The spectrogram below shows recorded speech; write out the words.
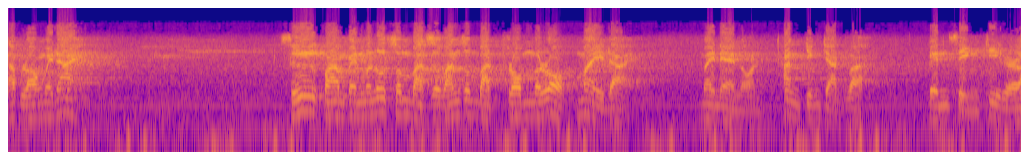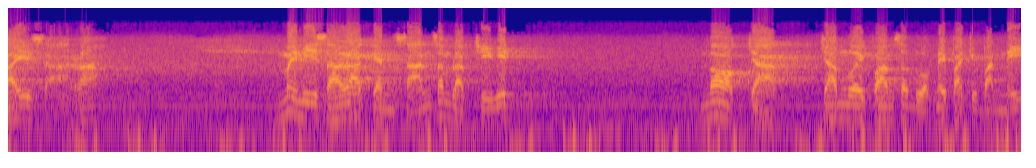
รับรองไม่ได้ ซื้อความเป็นมนุษย์สมบัติสวรรค์สมบัติพรหมโลกไม่ได้ ไม่แน่นอน ท่านจึงจัดว่าเป็นสิ่งที่ไร้สาระ ไม่มีสาระแก่นสารสำหรับชีวิต นอกจาก จะอำนวยความสะดวกในปัจจุบันนี้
